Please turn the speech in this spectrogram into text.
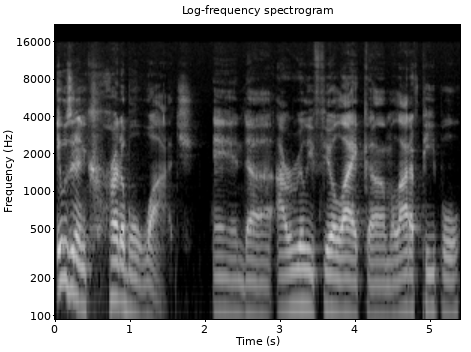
it was an incredible watch, and uh, I really feel like um, a lot of people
